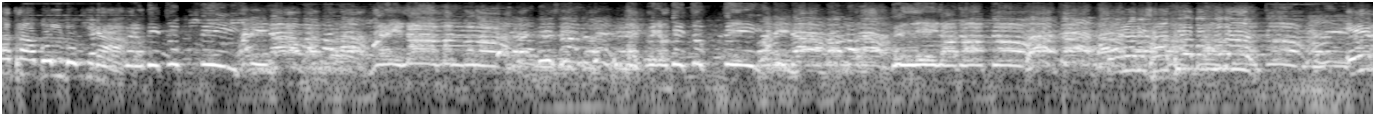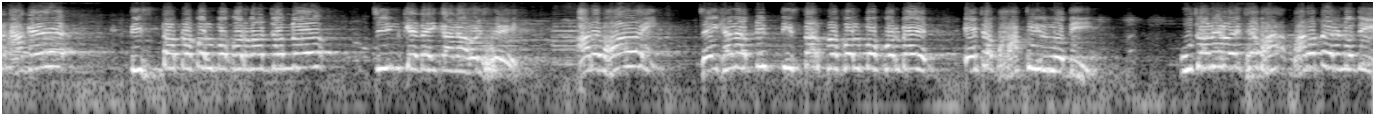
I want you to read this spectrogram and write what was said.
কথা বলব কিনা। বিরোধী চুক্তি। বিরোধী চুক্তি। সংগ্রামী সাথী বন্ধুগণ এর আগে তিস্তা প্রকল্প করবার জন্য চীনকে দায়ী আনা হয়েছে আরে ভাই যেখানে আপনি তিস্তার প্রকল্প করবেন, এটা ভাটির নদী। উজানে রয়েছে ভারতের নদী।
